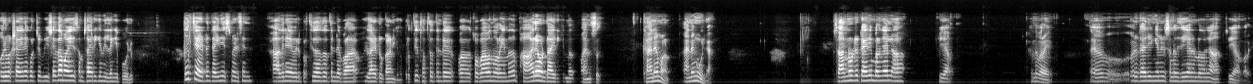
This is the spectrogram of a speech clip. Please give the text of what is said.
ഒരുപക്ഷെ അതിനെക്കുറിച്ച് വിശദമായി സംസാരിക്കുന്നില്ലെങ്കിൽ പോലും തീർച്ചയായിട്ടും ചൈനീസ് മെഡിസിൻ അതിനെ ഒരു പൃഥ്വിതത്വത്തിന്റെ ഇതായിട്ട് കാണിക്കുന്നു. പൃഥ്വിതത്വത്തിന്റെ സ്വഭാവം എന്ന് പറയുന്നത് ഭാരം ഉണ്ടായിരിക്കുന്ന മനസ്സ്. ഘനമാണ്. അനങ്ങൂല. സാറിനോടൊരു കാര്യം പറഞ്ഞാൽ ആ ചെയ്യാം എന്ന് പറയും. ഒരു കാര്യം ഇങ്ങനെ ഒരു സംഗതി ചെയ്യാനുണ്ടെന്ന് പറഞ്ഞാൽ ചെയ്യാമെന്ന് പറയും.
